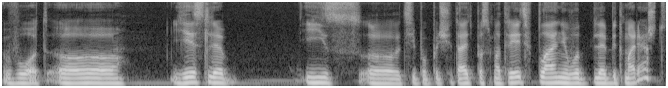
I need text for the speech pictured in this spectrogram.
Вот. Э, Если из, э, типа, почитать, посмотреть в плане вот для битмаря, что,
